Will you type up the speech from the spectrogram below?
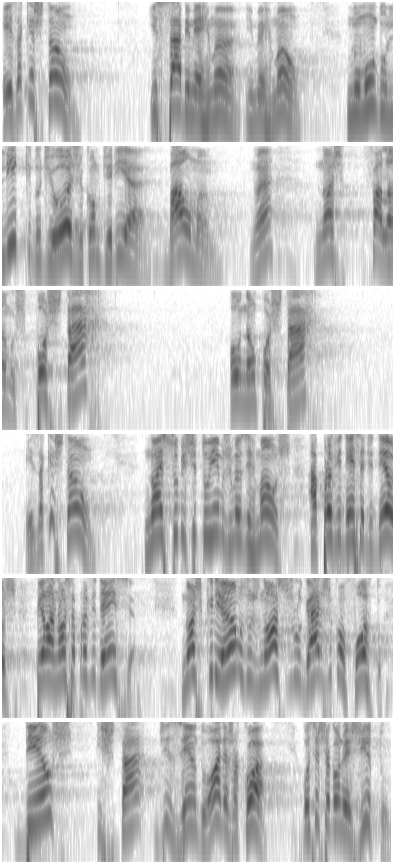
eis a questão. E sabe, minha irmã e meu irmão, no mundo líquido de hoje, como diria Bauman, não é? nós falamos postar ou não postar, eis a questão. Nós substituímos, meus irmãos, a providência de Deus pela nossa providência. Nós criamos os nossos lugares de conforto. Deus está dizendo: Olha, Jacó, você chegou no Egito,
